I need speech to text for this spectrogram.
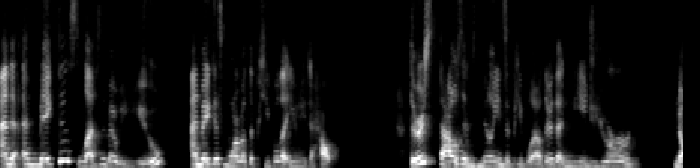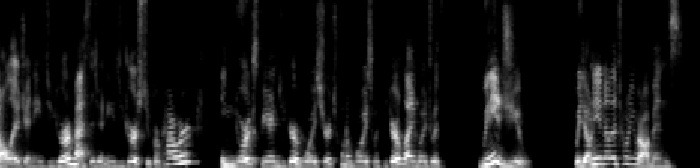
and and make this less about you and make this more about the people that you need to help there's thousands, millions of people out there that need your knowledge, it needs your message, it needs your superpower in your experience, your voice, your tone of voice, with your language, with we need you. We don't need another Tony Robbins.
